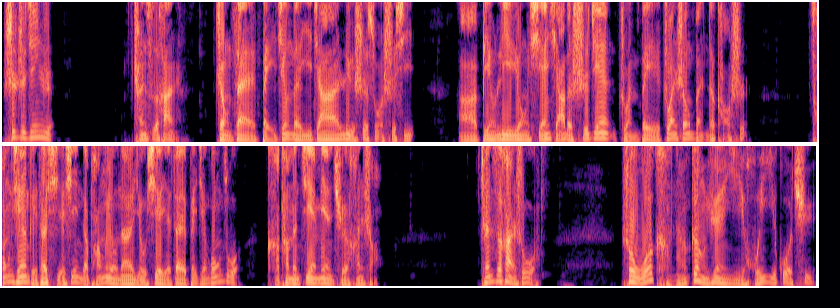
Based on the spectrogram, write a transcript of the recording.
时至今日。陈思翰正在北京的一家律师所实习，啊，并利用闲暇的时间准备专升本的考试。从前给他写信的朋友呢，有些也在北京工作，可他们见面却很少。陈思翰说：“说我可能更愿意回忆过去，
